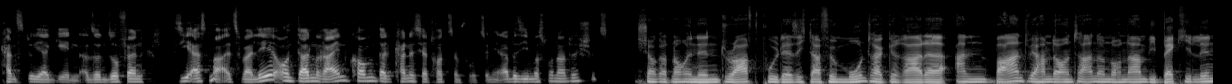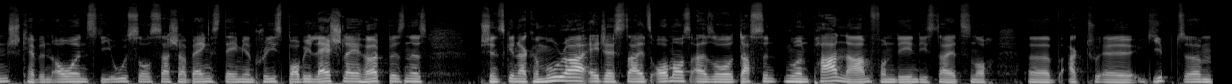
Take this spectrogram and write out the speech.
kannst du ja gehen. Also insofern sie erstmal als Valet und dann reinkommen, dann kann es ja trotzdem funktionieren. Aber sie muss man natürlich schützen. Ich schaue gerade noch in den Draftpool, der sich da für Montag gerade anbahnt. Wir haben da unter anderem noch Namen wie Becky Lynch, Kevin Owens, die Usos, Sasha Banks, Damian Priest, Bobby Lashley, Hurt Business. Shinsuke Nakamura, AJ Styles, Almost, also das sind nur ein paar Namen von denen, die es da jetzt noch äh, aktuell gibt. Ähm,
